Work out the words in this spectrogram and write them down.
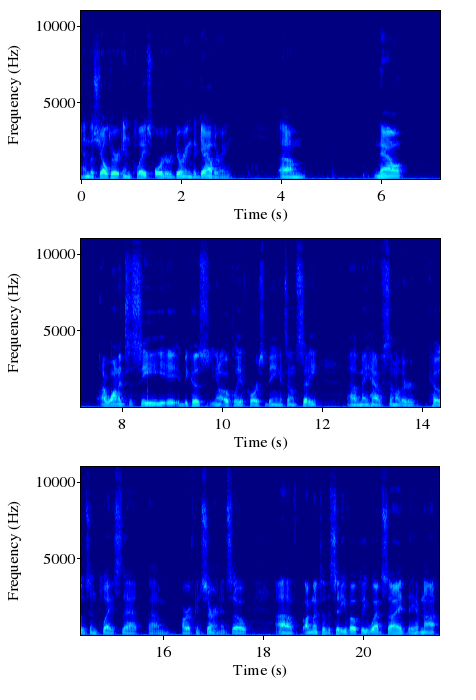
and the shelter in place order during the gathering. Um, now, I wanted to see, because, you know, Oakley, of course, being its own city, uh, may have some other codes in place that um, are of concern. And so uh, I went to the City of Oakley website. They have not,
